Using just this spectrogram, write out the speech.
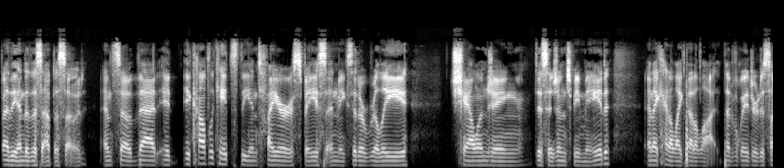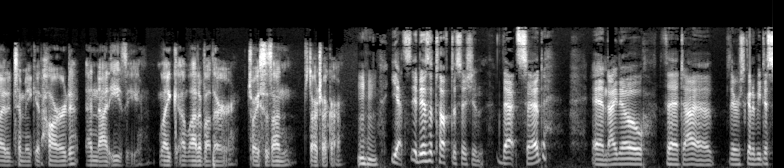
by the end of this episode. And so that it, it complicates the entire space and makes it a really challenging decision to be made. And I kind of like that a lot. That Voyager decided to make it hard and not easy, like a lot of other choices on Star Trek are. Yes, it is a tough decision. That said, and I know that uh, there's going to be dis-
